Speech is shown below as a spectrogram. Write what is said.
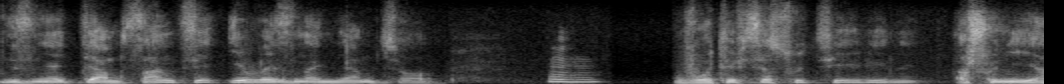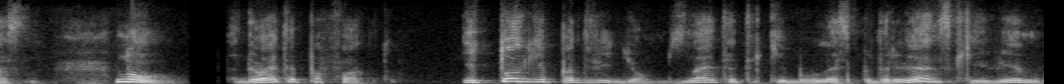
зняттям санкцій і визнанням цього. Угу. Вот і вся суть цієї війни. А що не ясно? Ну, давайте по факту. Ітоги підведемо. Знаєте, такий був Лесь Подерев'янський, він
